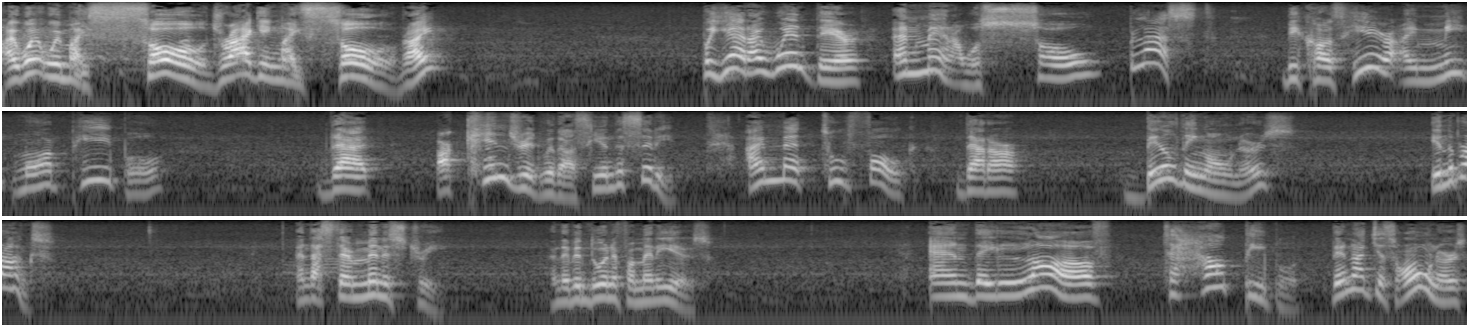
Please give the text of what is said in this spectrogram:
I went with my soul, dragging my soul, right? But yet I went there, and man, I was so blessed because here I meet more people that are kindred with us here in the city. I met two folk that are building owners in the Bronx. And that's their ministry. And they've been doing it for many years. And they love to help people. They're not just owners,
